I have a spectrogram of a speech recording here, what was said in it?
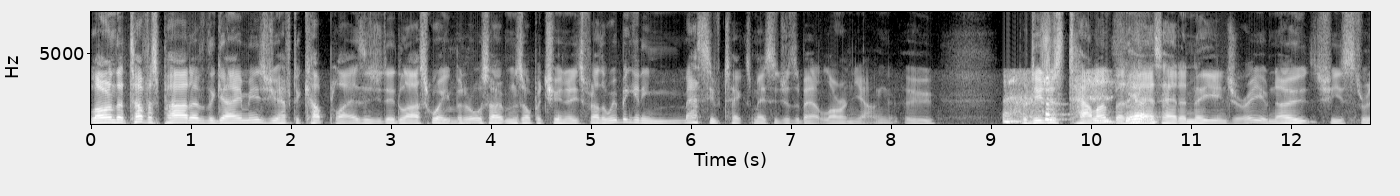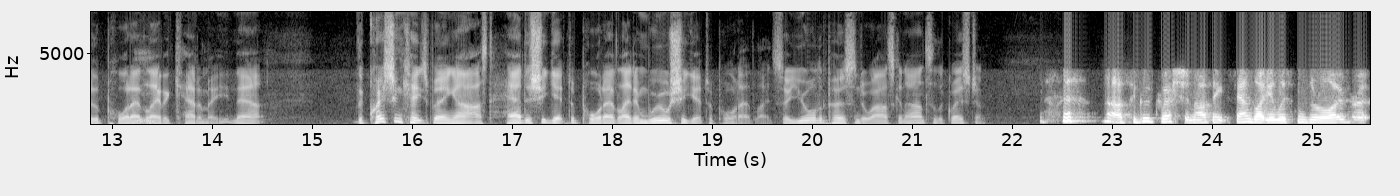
Lauren, the toughest part of the game is you have to cut players as you did last week, but it also opens opportunities for other. We've been getting massive text messages about Lauren Young, who prodigious talent, but yeah. has had a knee injury. You know she's through the Port Adelaide Academy now the question keeps being asked how does she get to Port Adelaide and will she get to Port Adelaide? So you're the person to ask and answer the question. no, it's a good question. I think sounds like your listeners are all over it.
